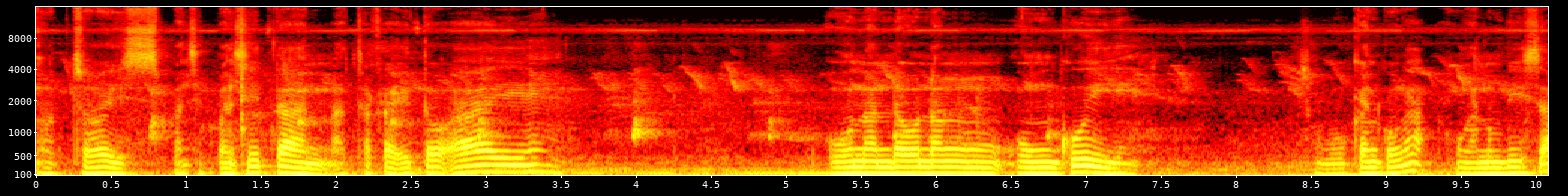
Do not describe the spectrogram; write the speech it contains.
No choice. Pansit-pansitan. At saka ito ay unan daw ng unggoy. Subukan ko nga kung anong bisa.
